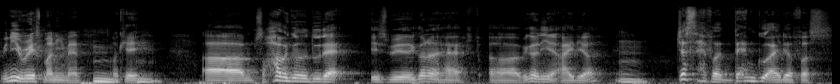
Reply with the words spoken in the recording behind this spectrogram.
we need to raise money, man. Mm, okay, um, so how we're gonna do that is we're gonna have uh, we're gonna need an idea. Mm. Just have a damn good idea first.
